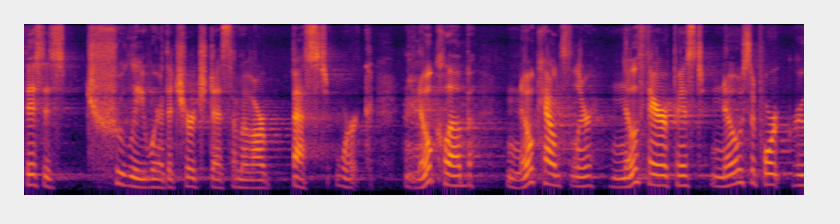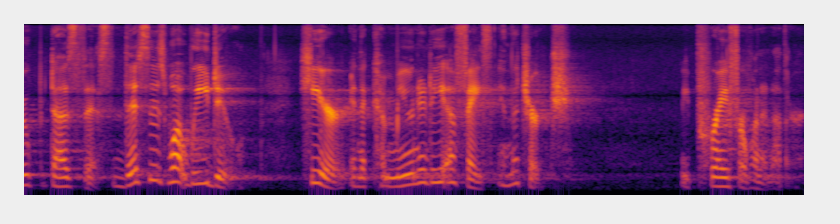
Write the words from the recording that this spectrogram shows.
This is truly where the church does some of our best work. No club, no counselor, no therapist, no support group does this. This is what we do here in the community of faith in the church. We pray for one another.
